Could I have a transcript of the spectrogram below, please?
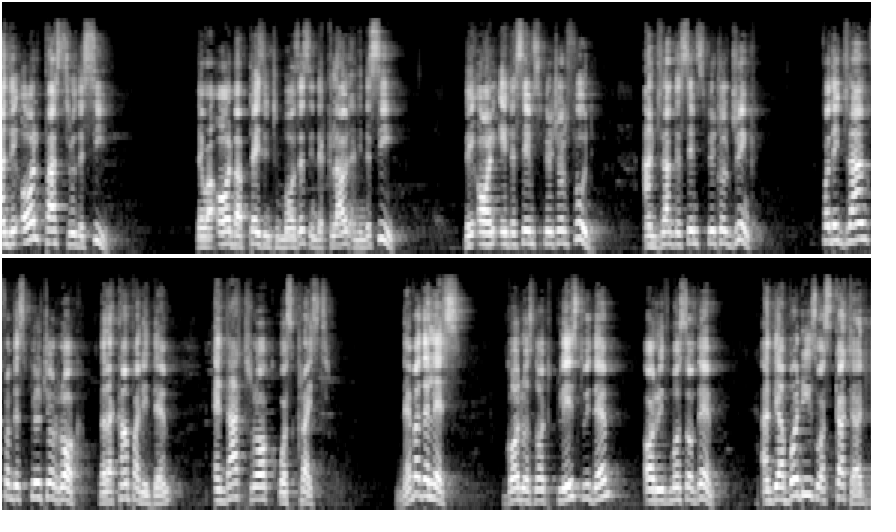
and they all passed through the sea. They were all baptized into Moses in the cloud and in the sea. They all ate the same spiritual food and drank the same spiritual drink. For they drank from the spiritual rock that accompanied them, and that rock was Christ. Nevertheless, God was not pleased with them or with most of them, and their bodies were scattered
